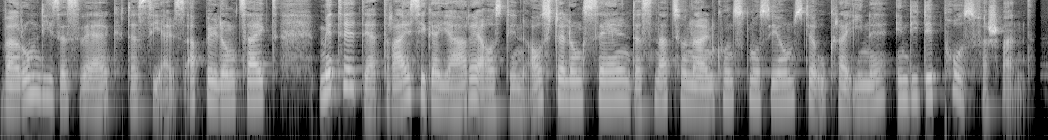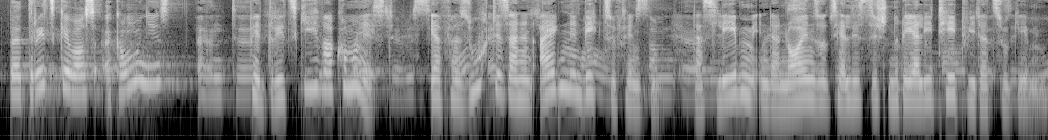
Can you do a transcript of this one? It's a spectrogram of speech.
warum dieses Werk, das sie als Abbildung zeigt, Mitte der 30er Jahre aus den Ausstellungssälen des Nationalen Kunstmuseums der Ukraine in die Depots verschwand. Petritzky Pedritzky war Kommunist. Er versuchte seinen eigenen Weg zu finden, das Leben in der neuen sozialistischen Realität wiederzugeben.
